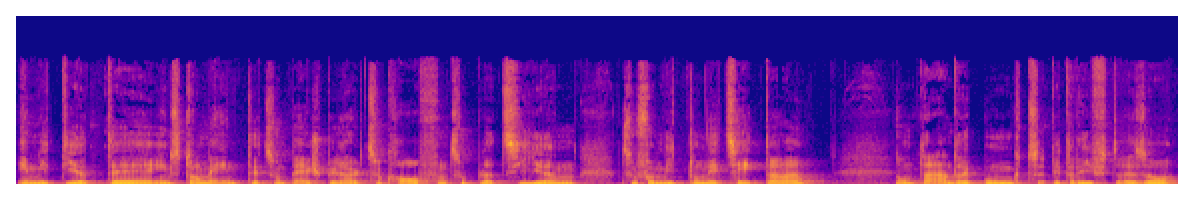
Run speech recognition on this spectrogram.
emittierte Instrumente zum Beispiel halt zu kaufen, zu platzieren, zu vermitteln etc. Und der andere Punkt betrifft also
